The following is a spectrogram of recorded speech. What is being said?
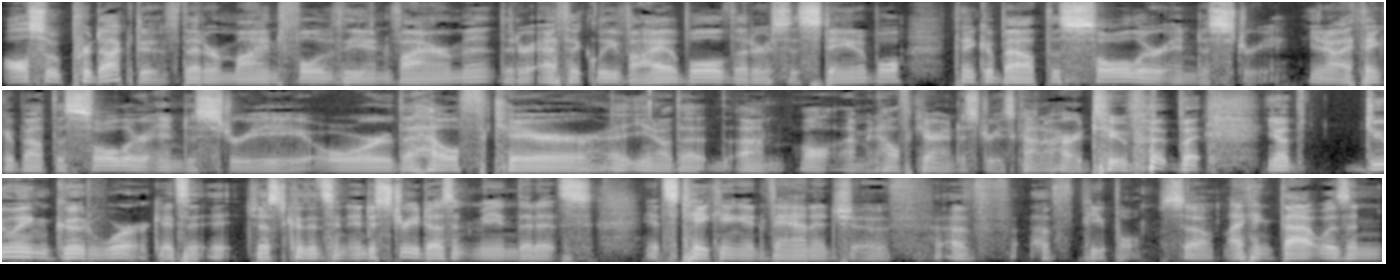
also productive, that are mindful of the environment, that are ethically viable, that are sustainable. Think about the solar industry. You know, I think about the solar industry or the healthcare. You know, that um, well, I mean, healthcare industry is kind of hard too, but but you know, doing good work. It's it, just because it's an industry doesn't mean that it's it's taking advantage of, of of people. So I think that was a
